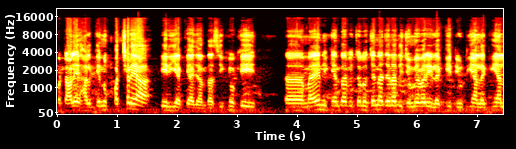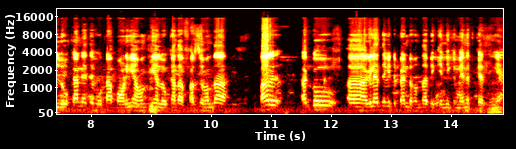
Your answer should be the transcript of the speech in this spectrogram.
ਬਟਾਲੇ ਹਲਕੇ ਨੂੰ ਪਛੜਿਆ ਏਰੀਆ ਕਿਹਾ ਜਾਂਦਾ ਸੀ, ਕਿਉਂਕਿ ਮੈਂ ਇਹ ਨਹੀਂ ਕਹਿੰਦਾ ਵੀ ਚਲੋ ਜਿਨ੍ਹਾਂ ਜਿਨ੍ਹਾਂ ਦੀ ਜ਼ਿੰਮੇਵਾਰੀ ਲੱਗੀ, ਡਿਊਟੀਆਂ ਲੱਗੀਆਂ, ਲੋਕਾਂ ਨੇ ਤੇ ਵੋਟਾਂ ਪਾਉਣੀਆਂ ਹੁੰਦੀਆਂ, ਲੋਕਾਂ ਦਾ ਫਰਜ਼ ਹੁੰਦਾ, ਪਰ ਅੱਗੋਂ ਅਗਲਿਆਂ ਤੇ ਵੀ ਡਿਪੈਂਡ ਹੁੰਦਾ ਵੀ ਕਿੰਨੀ ਕੁ ਮਿਹਨਤ ਕਰਨੀ ਹੈ।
